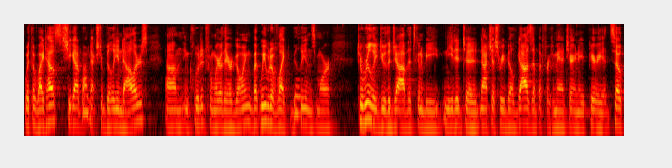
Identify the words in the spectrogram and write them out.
with the White House. She got about an extra billion dollars um, included from where they were going, but we would have liked billions more to really do the job that's going to be needed to not just rebuild Gaza, but for humanitarian aid, period. So,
